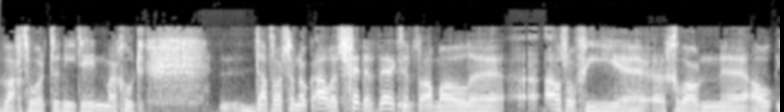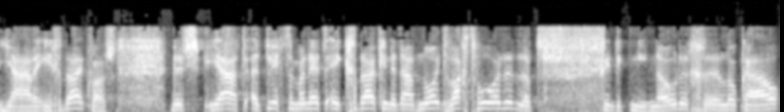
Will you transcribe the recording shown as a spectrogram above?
wachtwoord er niet in. Maar goed, dat was dan ook alles. Verder werkte het allemaal uh, alsof hij uh, gewoon uh, al jaren in gebruik was. Dus ja, het, het, ligt er maar net. Ik gebruik inderdaad nooit wachtwoorden. Dat vind ik niet nodig lokaal.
